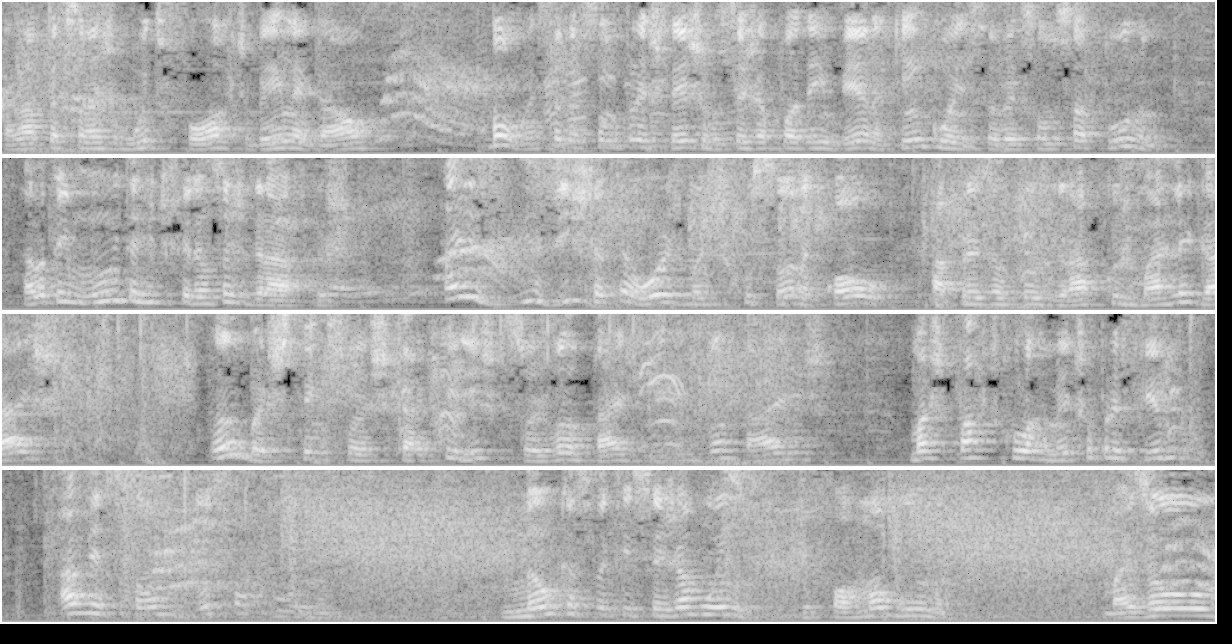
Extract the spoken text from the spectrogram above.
Ela é uma personagem muito forte, bem legal. Bom, essa versão do PlayStation vocês já podem ver, né? Quem conheceu a versão do Saturno, ela tem muitas diferenças gráficas. Mas existe até hoje uma discussão, né? Qual apresentou os gráficos mais legais. Ambas têm suas características, suas vantagens e desvantagens, mas particularmente eu prefiro a versão do Saturno. Não que essa daqui seja ruim, de forma alguma. Mas eu,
